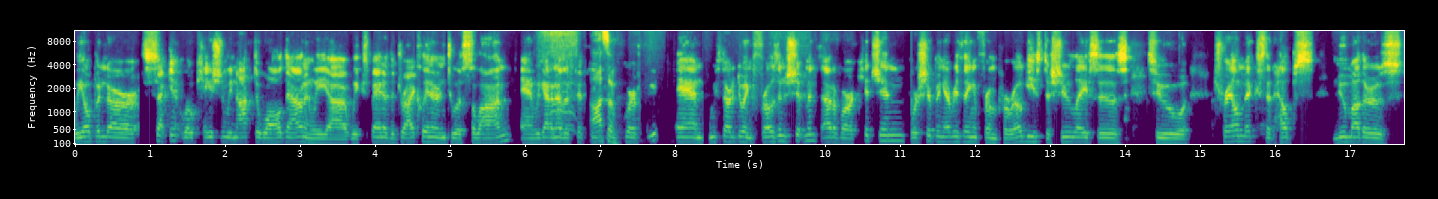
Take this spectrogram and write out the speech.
we opened our second location. We knocked a wall down and we uh, we expanded the dry cleaner into a salon, and we got another 50 Awesome. square feet. And we started doing frozen shipments out of our kitchen. We're shipping everything from pierogies to shoelaces to trail mix that helps new mothers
